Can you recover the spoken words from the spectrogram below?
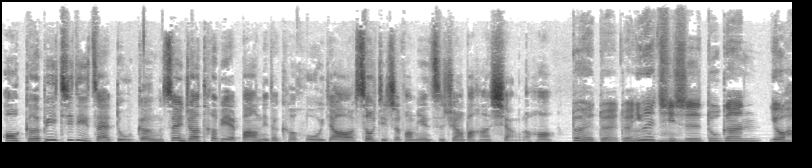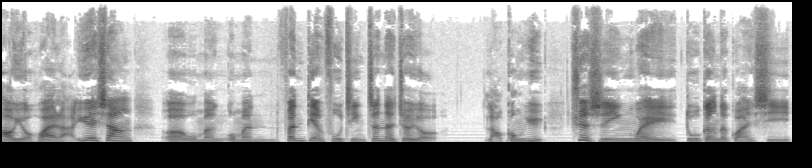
哦，隔壁基地在都更，所以你就要特别帮你的客户要收集这方面资讯，要帮他想了哈。对对对，因为其实都更有好有坏啦，因为像呃我们我们分店附近真的就有老公寓，确实因为都更的关系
